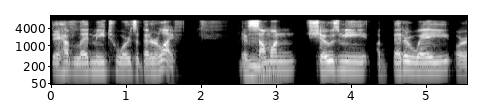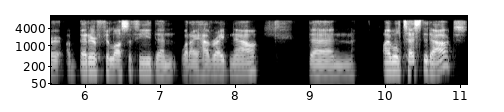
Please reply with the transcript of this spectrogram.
they have led me towards a better life. If Mm. someone shows me a better way or a better philosophy than what I have right now, then I will test it out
